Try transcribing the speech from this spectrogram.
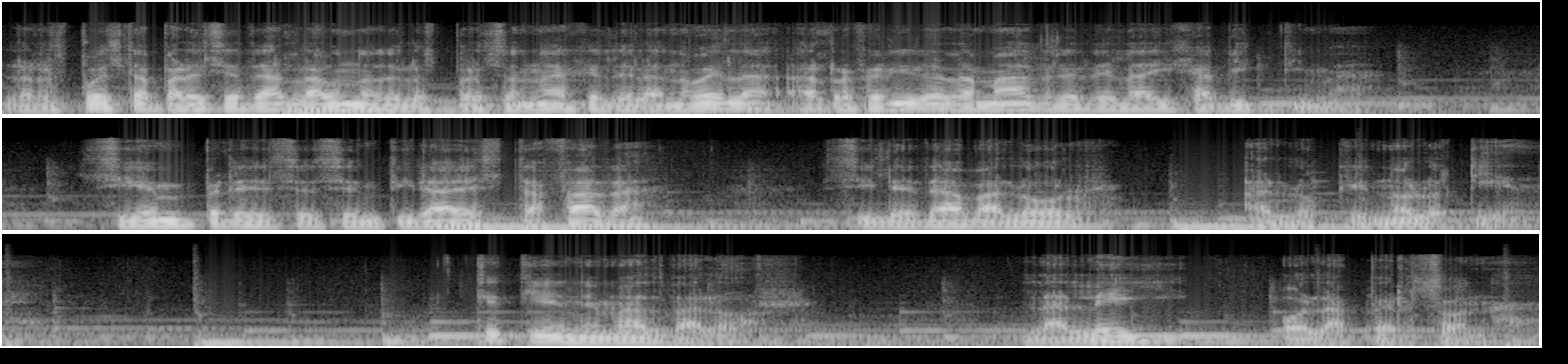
La respuesta parece darla uno de los personajes de la novela al referir a la madre de la hija víctima, siempre se sentirá estafada si le da valor a lo que no lo tiene. ¿Qué tiene más valor? ¿La ley o la persona?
